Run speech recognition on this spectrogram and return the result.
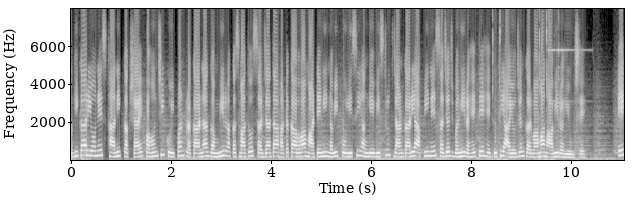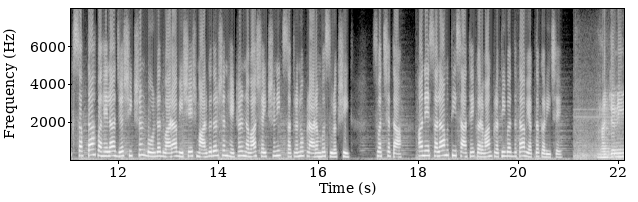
અધિકારીઓને સ્થાનિક કક્ષાએ પહોંચી કોઈપણ પ્રકારના ગંભીર અકસ્માતો સર્જાતા અટકાવવા માટેની નવી પોલિસી અંગે વિસ્તૃત જાણકારી આપીને સજજ બની રહે તે હેતુથી આયોજન કરવામાં આવી રહ્યું છે. એક સપ્તાહ પહેલા જ શિક્ષણ બોર્ડ દ્વારા વિશેષ માર્ગદર્શન હેઠળ નવા શૈક્ષણિક સત્રનો પ્રારંભ સુરક્ષિત, સ્વચ્છતા અને સલામતી સાથે કરવા પ્રતિબદ્ધતા વ્યક્ત કરી છે. રાજ્યની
